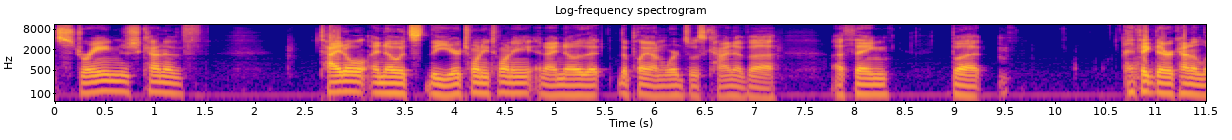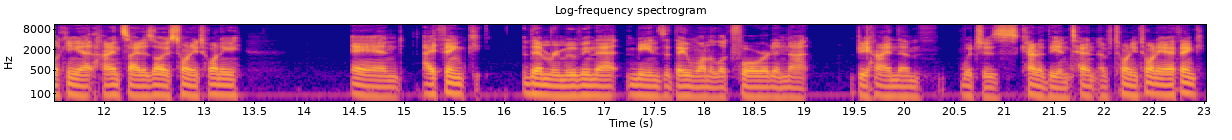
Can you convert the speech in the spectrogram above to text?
strange kind of title. I know it's the year 2020, and I know that the play on words was kind of a, a thing, but I think they were kind of looking at hindsight as always 2020 and I think them removing that means that they want to look forward and not behind them, which is kind of the intent of 2020. I think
